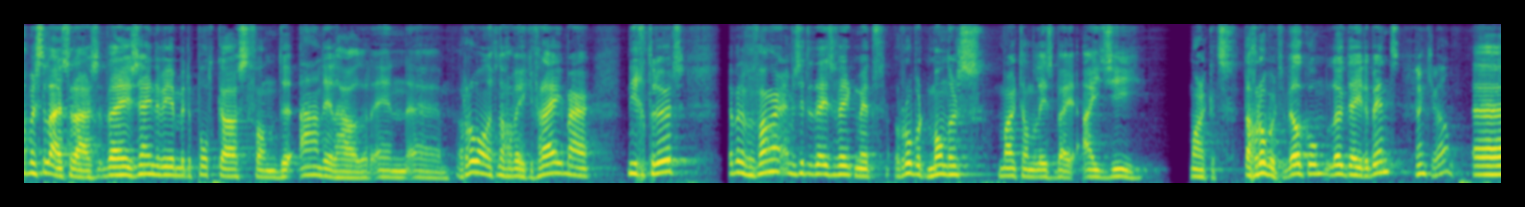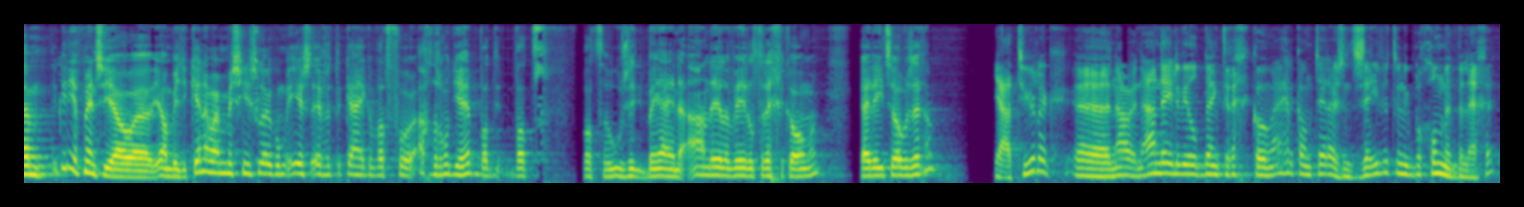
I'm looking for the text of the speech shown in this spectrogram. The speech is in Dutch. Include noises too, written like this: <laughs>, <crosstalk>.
Dag beste luisteraars, wij zijn er weer met de podcast van De Aandeelhouder. En uh, Roland heeft nog een weekje vrij, maar niet getreurd. We hebben een vervanger en we zitten deze week met Robert Manders, marktanalist bij IG Markets. Dag Robert, welkom. Leuk dat je er bent. Dankjewel. Uh, ik weet niet of mensen jou, uh, jou een beetje kennen, maar misschien is het leuk om eerst even te kijken wat voor achtergrond je hebt. Wat, wat, wat, hoe ben jij in de aandelenwereld terechtgekomen? Kan je daar iets over zeggen? Ja, tuurlijk. Uh, nou, in de aandelenwereld ben ik terechtgekomen eigenlijk al in 2007 toen ik begon met beleggen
